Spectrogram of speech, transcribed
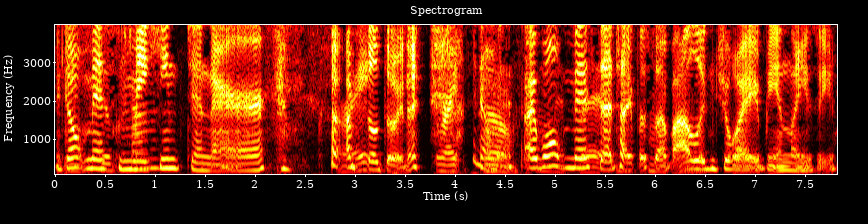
I don't miss making dinner. I'm still doing it. Right, I, so I won't miss it. that type of stuff. I'll enjoy being lazy.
